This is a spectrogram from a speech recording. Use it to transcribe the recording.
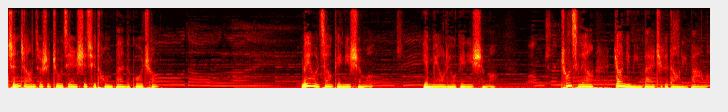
成长就是逐渐失去同伴的过程，没有教给你什么，也没有留给你什么，充其量让你明白这个道理罢了。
